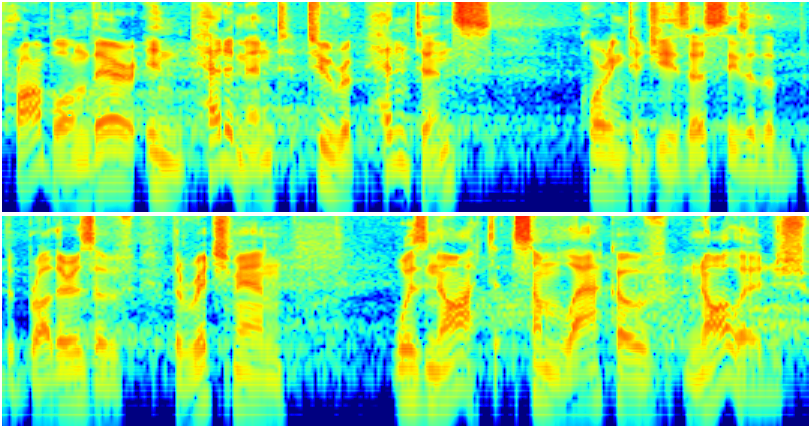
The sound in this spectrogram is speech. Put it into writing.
problem, their impediment to repentance, according to Jesus, these are the, the brothers of the rich man, was not some lack of knowledge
